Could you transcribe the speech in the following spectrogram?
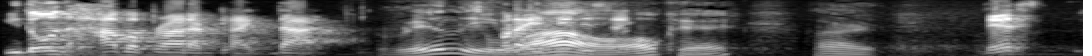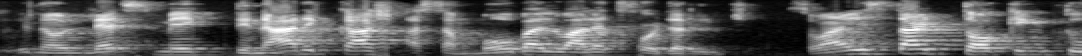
you don't have a product like that. Really? So what I did is wow. like, okay. All right. let's you know let's make Dinari Cash as a mobile wallet for the region. So I start talking to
